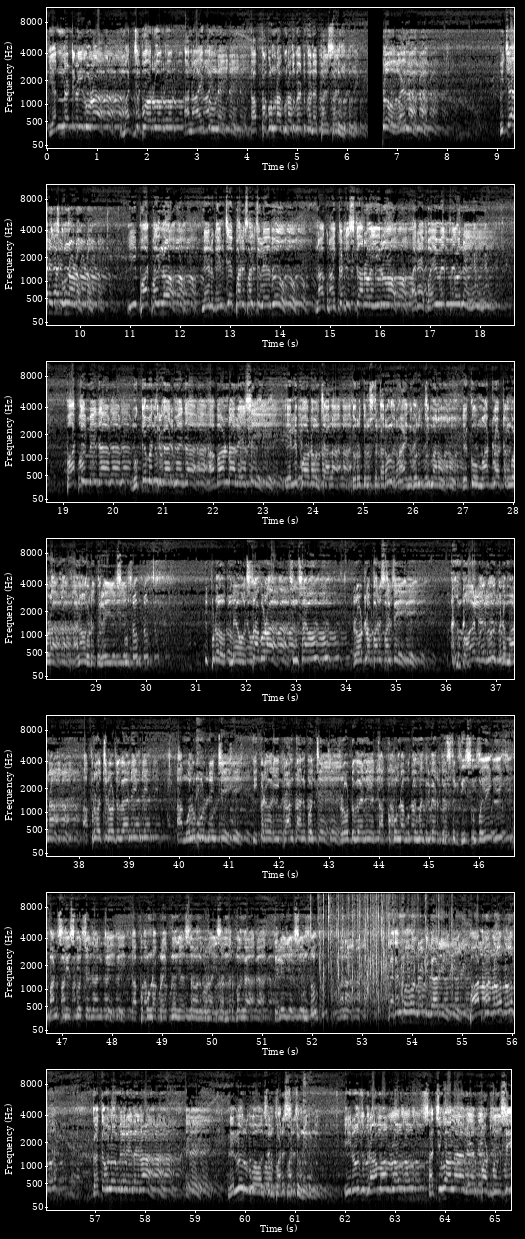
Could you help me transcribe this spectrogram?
ఎన్నటికీ కూడా మర్చిపోరు ఆ నాయకుల్ని. తప్పకుండా గుర్తుపెట్టుకునే పరిస్థితి ఉంటుంది. ఆయన విచారించుకున్నాడు. ఈ పార్టీలో నేను గెలిచే పరిస్థితి లేదు. నాకు టికెట్ ఇస్తారో హీరో అనే భయం ఎత్తుకొని పార్టీ మీద ముఖ్యమంత్రి గారి మీద అబాండాలు వేసి వెళ్ళిపోవడం చాలా దురదృష్టకరం. ఆయన గురించి మనం ఎక్కువ మాట్లాడటం కూడా అనవసరం తెలియజేసుకుంటూ. ఇప్పుడు మేము వస్తా కూడా చూసాము. రోడ్ల పరిస్థితి బాగలేదు. ఇక్కడ మన అప్రోచ్ రోడ్డు కానీ ఆ ములుమూడు నుంచి ఇక్కడ ఈ ప్రాంతానికి వచ్చే రోడ్డు గాని తప్పకుండా ముఖ్యమంత్రి గారి దృష్టికి తీసుకుపోయి ఫండ్స్ తీసుకొచ్చేదానికి తప్పకుండా ప్రయత్నం చేస్తామని కూడా ఈ సందర్భంగా తెలియజేసుకుంటూ మన జగన్మోహన్ రెడ్డి గారి పాలనలో గతంలో మీరు ఏదైనా నెల్లూరుకు పోవాల్సిన పరిస్థితి ఉండేది. ఈ రోజు గ్రామాల్లో సచివాలయాలు ఏర్పాటు చేసి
